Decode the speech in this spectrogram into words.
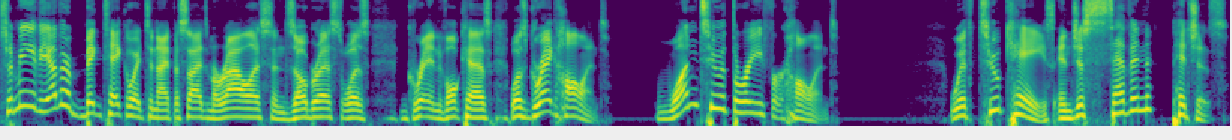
to me, the other big takeaway tonight, besides Morales and Zobrist, was and Volquez, was Greg Holland. One, two, three for Holland with two Ks and just seven pitches.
